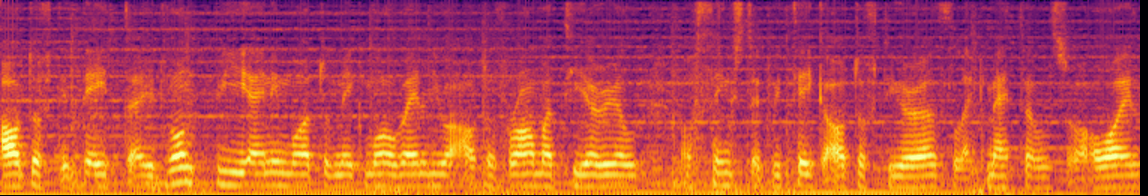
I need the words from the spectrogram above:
out of the data. It won't be anymore to make more value out of raw material or things that we take out of the earth like metals or oil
